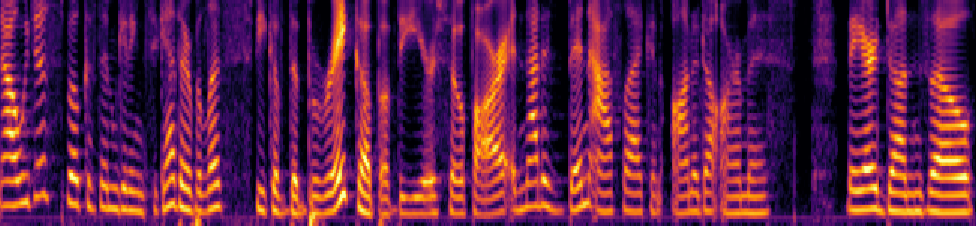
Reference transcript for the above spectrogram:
Now, we just spoke of them getting together, but let's speak of the breakup of the year so far, and that is Ben Affleck and Ana de Armas. They are donezo.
